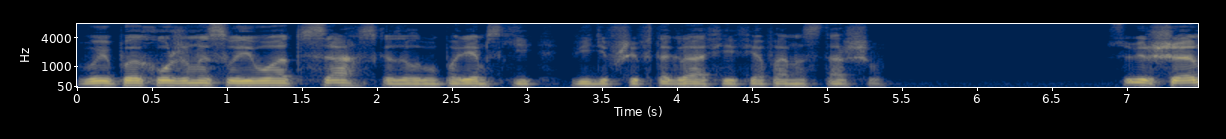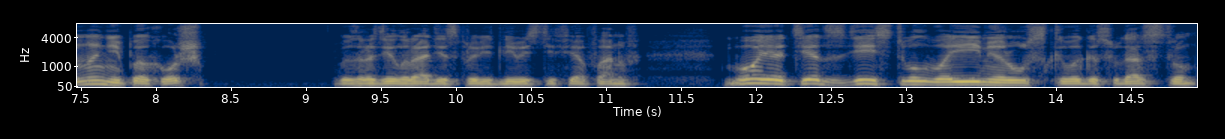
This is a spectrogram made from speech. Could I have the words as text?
«Вы похожи на своего отца», — сказал ему Паремский, видевший фотографии Феофана-старшего. «Совершенно не похож», — возразил ради справедливости Феофанов. «Мой отец действовал во имя русского государства,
